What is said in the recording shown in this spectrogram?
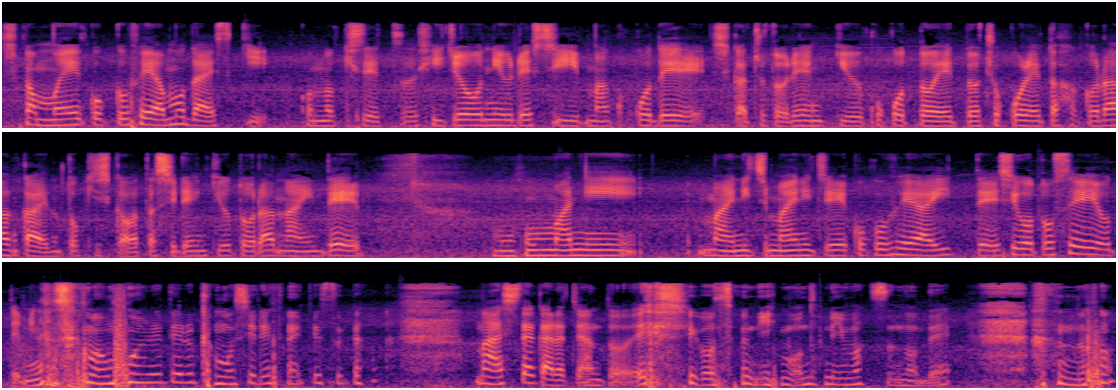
しかも英国フェアも大好き。この季節非常に嬉しい、まあ、ここでしかちょっと連休ここと,、えーと、チョコレート博覧会の時しか私連休取らないんでもうほんまに毎日毎日英国フェア行って仕事せえよって皆様思われてるかもしれないですが まあ明日からちゃんと仕事に戻りますので あの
